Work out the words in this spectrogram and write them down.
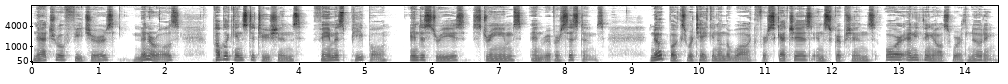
natural features, minerals, public institutions, famous people, industries, streams, and river systems. Notebooks were taken on the walk for sketches, inscriptions, or anything else worth noting.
